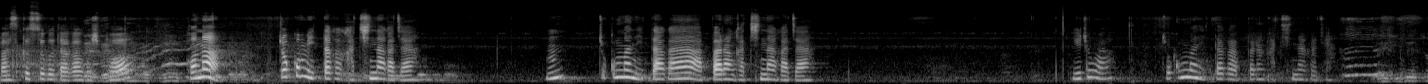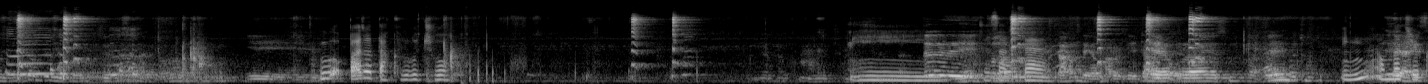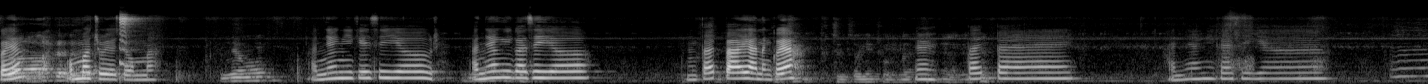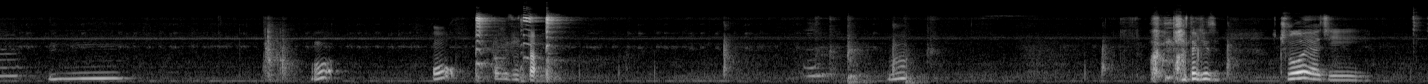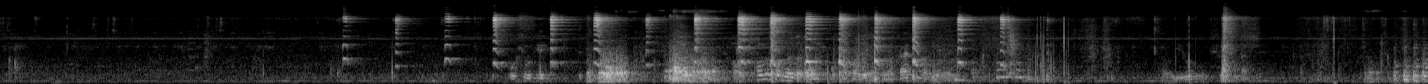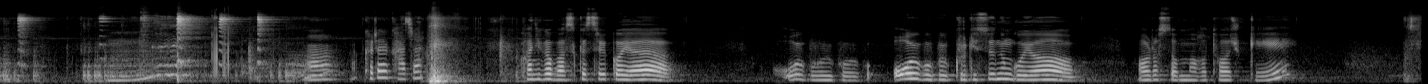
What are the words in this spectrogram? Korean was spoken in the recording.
마스크 쓰고 나가고 싶어? 건아, 조금 있다가 같이 나가자. 응? 조금만 있다가 아빠랑 같이 나가자. 이리 와. 조금만 있다가 아빠랑 같이 나가자. 으 빠졌다. 그거 주워. 이 이제 네, 올라가겠습니다. 응? 엄마 줄 거야? 엄마 줘야죠, 엄마. 안녕. 안녕히 계세요. 그래. 안녕히 가세요. 응, 빠이빠이 하는 거야? 좋네. 응, 빠이빠이. 안녕히 가세요. 음. 어? 어? 떨어졌다. 응? 그 바닥에서 주워야지. 오케이 오케이. 어, 처음 보는 거 너무 복잡하게 그냥 깔끔하게. 어, 이거 어떻게 어, 그래 가자. 건이가 마스크 쓸 거야. 어이구 어이구 어이구 어이구 그- 그렇게 쓰는 거야. 알았어 엄마가 도와줄게.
